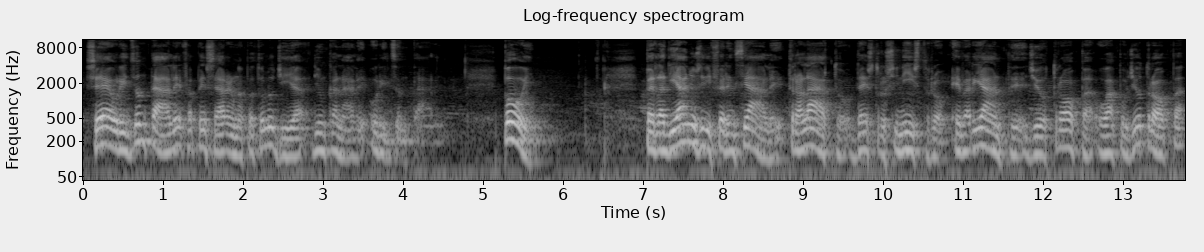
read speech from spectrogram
Se è orizzontale fa pensare a una patologia di un canale orizzontale. Poi, per la diagnosi differenziale tra lato destro-sinistro e variante geotropa o apogeotropa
